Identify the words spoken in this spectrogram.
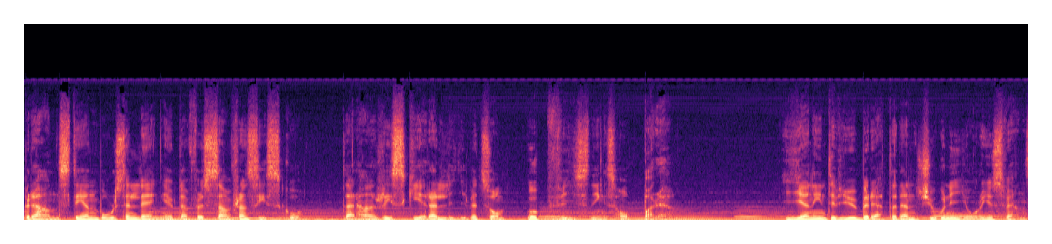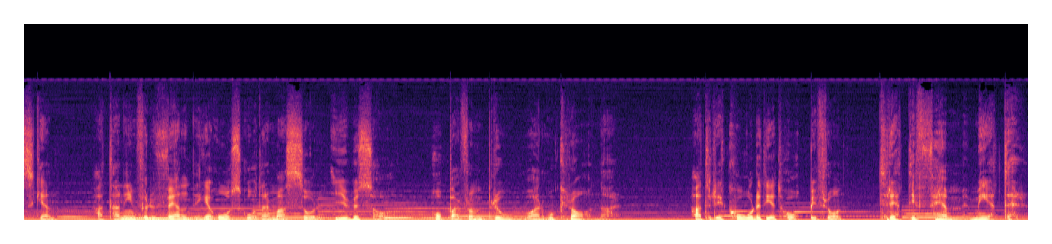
Brandsten bor sedan länge utanför San Francisco där han riskerar livet som uppvisningshoppare. I en intervju berättar den 29-årige svensken att han inför väldiga åskådarmassor i USA hoppar från broar och kranar. Att rekordet är ett hopp ifrån 35 meter.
